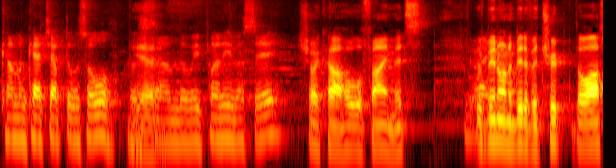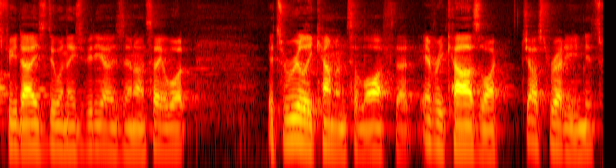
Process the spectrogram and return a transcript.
come and catch up to us all. Yeah. um, there'll be plenty of us there. Show Car Hall of Fame. It's We've been on a bit of a trip the last few days doing these videos, and I tell you what, it's really coming to life that every car's like just ready, and it's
